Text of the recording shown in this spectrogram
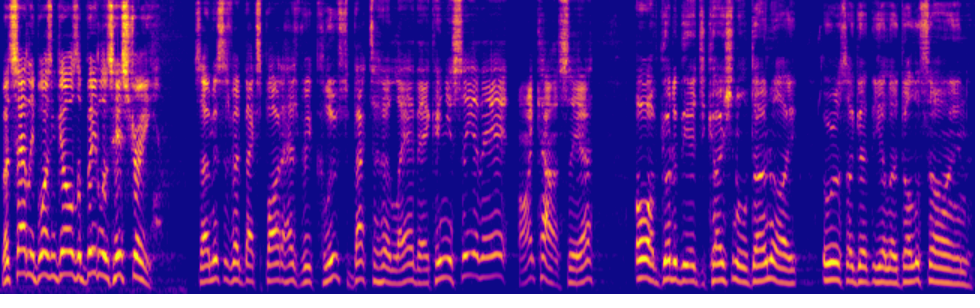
But sadly, boys and girls, the beetle is history. So Mrs. Redback Spider has reclused back to her lair there. Can you see her there? I can't see her. Oh, I've got to be educational, don't I? Or else I get the yellow dollar sign.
